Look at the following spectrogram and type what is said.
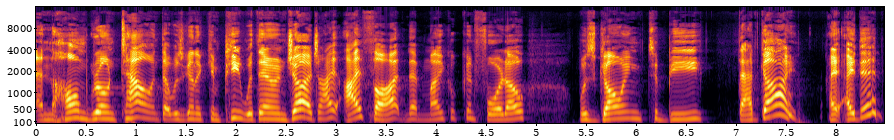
and the homegrown talent that was going to compete with Aaron Judge, I, I thought that Michael Conforto was going to be that guy. I, I did.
